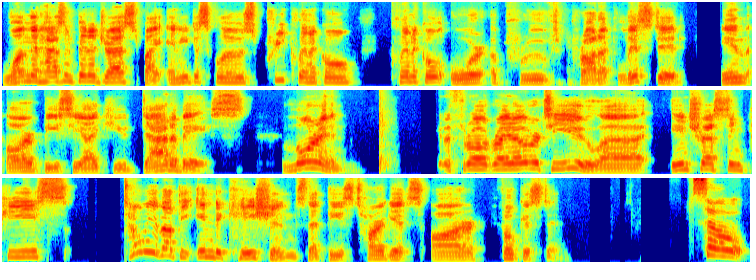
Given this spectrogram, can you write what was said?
one that hasn't been addressed by any disclosed preclinical, clinical, or approved product listed in our BCIQ database. Lauren, I'm going to throw it right over to you. Uh, interesting piece. Tell me about the indications that these targets are focused in. So,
